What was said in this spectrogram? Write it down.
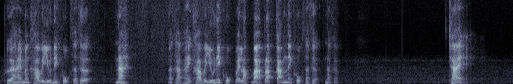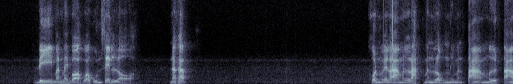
เพื่อให้มันเข้าไปอยู่ในคุกเถอะนะนะครับ ให้เข้าไปอยู่ในคุกไปรับบาปรับกรรมในคุกเถอะนะครับ ใช่ ดีมันไม่บอกว่าฮุนเซนหล่อนะครับ คนเวลามันรักมันหลงนี่มันตามมืดตาม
